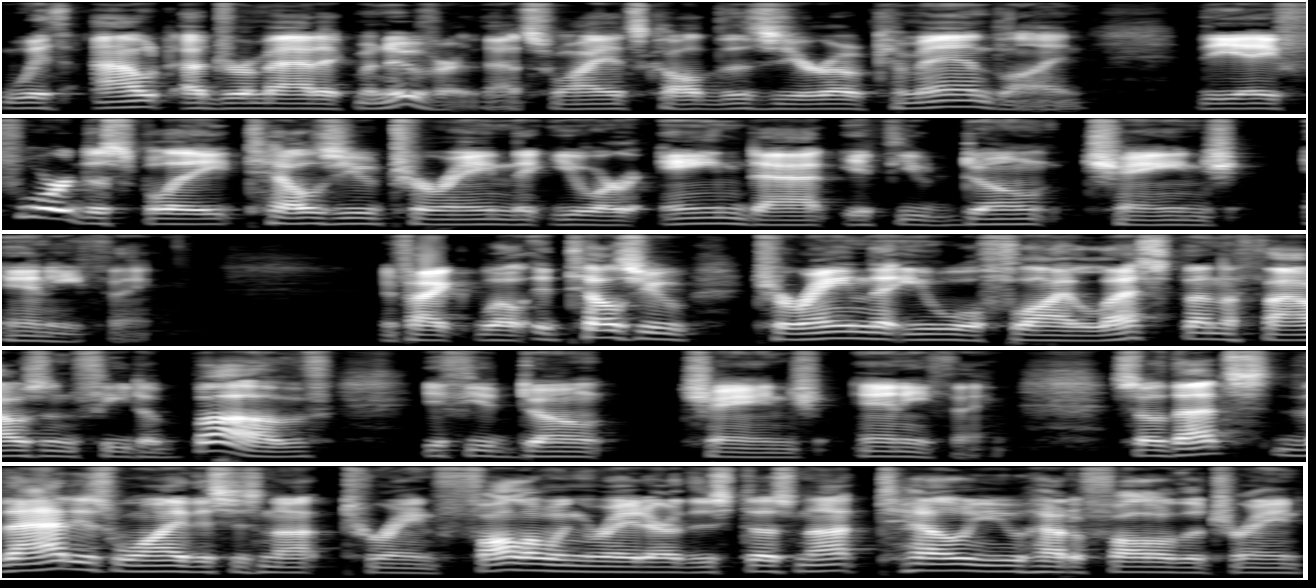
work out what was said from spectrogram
without a dramatic maneuver. That's why it's called the zero command line. The A4 display tells you terrain that you are aimed at if you don't change anything. In fact, well, it tells you terrain that you will fly less than a thousand feet above if you don't change anything. So that's that is why this is not terrain following radar. This does not tell you how to follow the terrain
